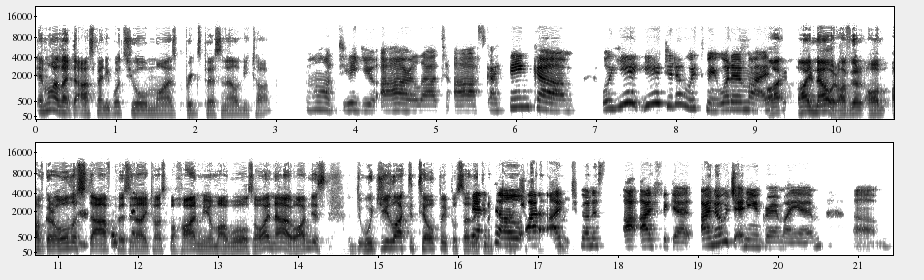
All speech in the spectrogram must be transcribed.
am I allowed to ask, Mandy? What's your Myers Briggs personality type? Oh dear, you are allowed to ask. I think. um Well, you you did it with me. What am I? I, I know it. I've got I've got all the staff personality types behind me on my wall, so I know. I'm just. Would you like to tell people so yeah, they can? Tell. I, I to be honest, I, I forget. I know which enneagram I am, um,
